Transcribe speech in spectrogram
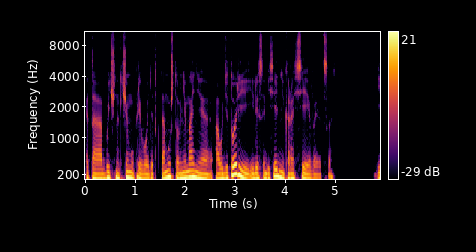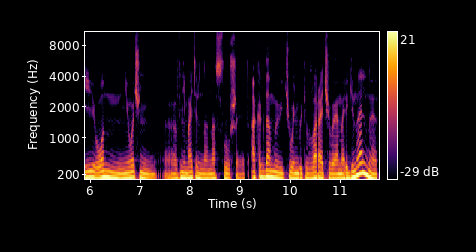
это обычно к чему приводит? К тому, что внимание аудитории или собеседника рассеивается. и он не очень э, внимательно нас слушает. А когда мы чего-нибудь вворачиваем оригинальное,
